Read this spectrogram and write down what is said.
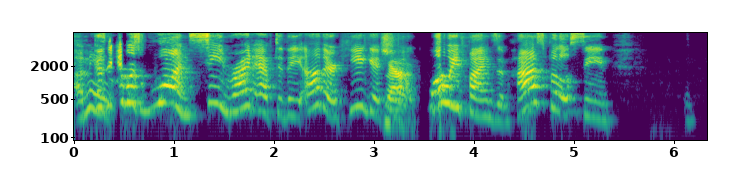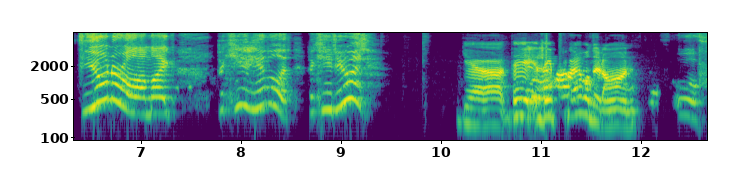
I mean, Because it was one scene right after the other. He gets Yeah. shot. Chloe finds him. Hospital scene. Funeral. I'm like, I can't handle it. I can't do it. Yeah, they they piled it on. Oof.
